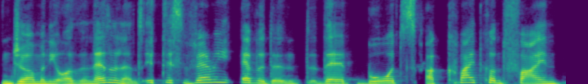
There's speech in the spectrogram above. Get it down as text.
in Germany or the Netherlands, it is very evident that boards are quite confined,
